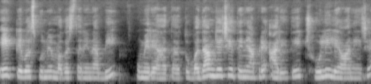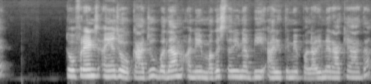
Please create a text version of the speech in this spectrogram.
એક ટેબલ સ્પૂન મેં મગજતરીના બી ઉમેર્યા હતા. તો બદામ જે છે તેને આપણે આ રીતે છોલી લેવાની છે. તો ફ્રેન્ડ્સ અહીંયા જો કાજુ, બદામ અને મગજતરીના બી આ રીતે મેં પલાળીને રાખ્યા હતા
